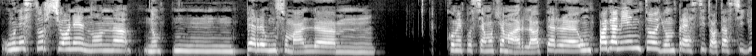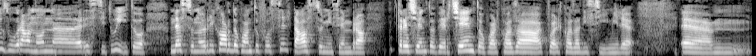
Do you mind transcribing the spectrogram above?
un'estorsione non, non um, per insomma il, um, come possiamo chiamarla, per un pagamento di un prestito a tassi di usura non restituito. Adesso non ricordo quanto fosse il tasso, mi sembra 300%, qualcosa, qualcosa di simile. Um,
